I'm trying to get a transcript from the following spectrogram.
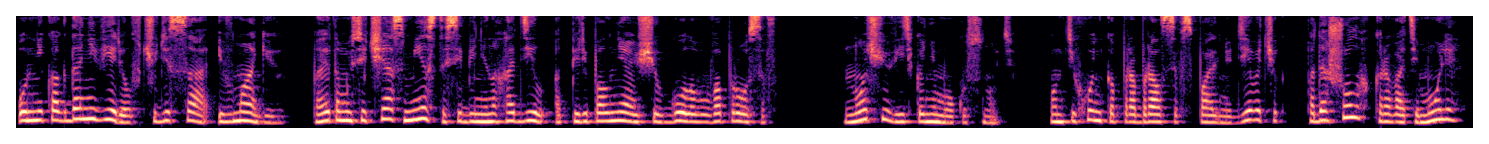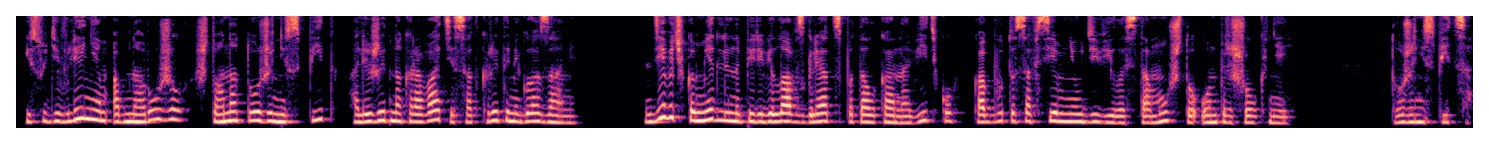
Он никогда не верил в чудеса и в магию, поэтому сейчас места себе не находил от переполняющих голову вопросов. Ночью Витька не мог уснуть. Он тихонько пробрался в спальню девочек, подошел к кровати Моли и с удивлением обнаружил, что она тоже не спит, а лежит на кровати с открытыми глазами. Девочка медленно перевела взгляд с потолка на Витьку, как будто совсем не удивилась тому, что он пришел к ней. «Тоже не спится?»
